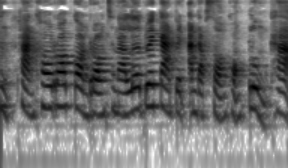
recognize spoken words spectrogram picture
1 ผ่านเข้ารอบก่อนรองชนะเลิศด้วยการเป็นอันดับ 2 ของกลุ่มค่ะ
